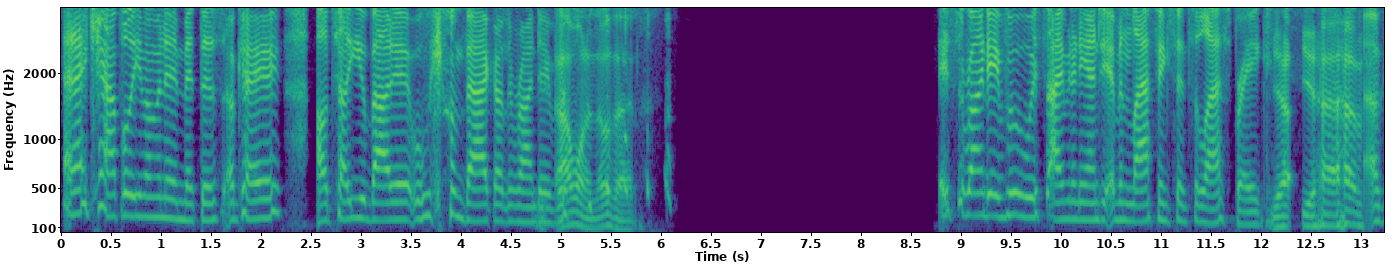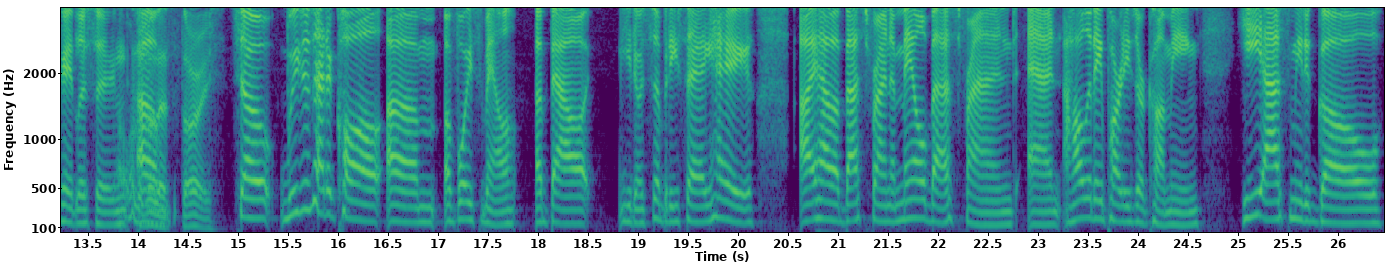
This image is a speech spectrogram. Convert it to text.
and I can't believe I'm going to admit this. Okay, I'll tell you about it when we come back on the rendezvous. I want to know that. It's the rendezvous with Simon and Angi. I've been laughing since the last break. yeah, you have. Okay, listen. I want to know um, that story. So we just had a call, um, a voicemail about you know somebody saying, "Hey, I have a best friend, a male best friend, and holiday parties are coming. He asked me to go.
